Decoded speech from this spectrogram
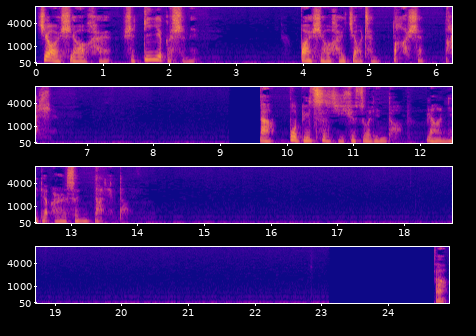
教小孩是第一个使命，把小孩教成大圣大贤。啊！不必自己去做领导，让你的儿孙当领导。啊！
